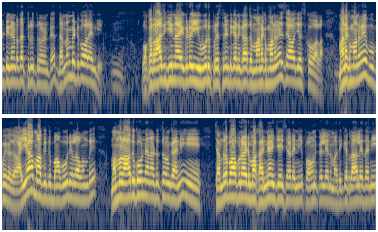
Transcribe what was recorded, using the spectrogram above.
ఒంటి గంట దాకా తిరుగుతున్నాడంటే దండం పెట్టుకోవాలి ఆయనకి. ఒక రాజకీయ నాయకుడు ఈ ఊరు ప్రెసిడెంట్ కానీ కాదు మనకు మనమే సేవ చేసుకోవాలా? మనకు మనమే ఉపయోగం. అయ్యా మాకు ఇది మా ఊరు ఇలా ఉంది మమ్మల్ని ఆదుకోండి అని అడుగుతాం కానీ చంద్రబాబు నాయుడు మాకు అన్యాయం చేశాడని పవన్ కళ్యాణ్ మా దగ్గర రాలేదని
